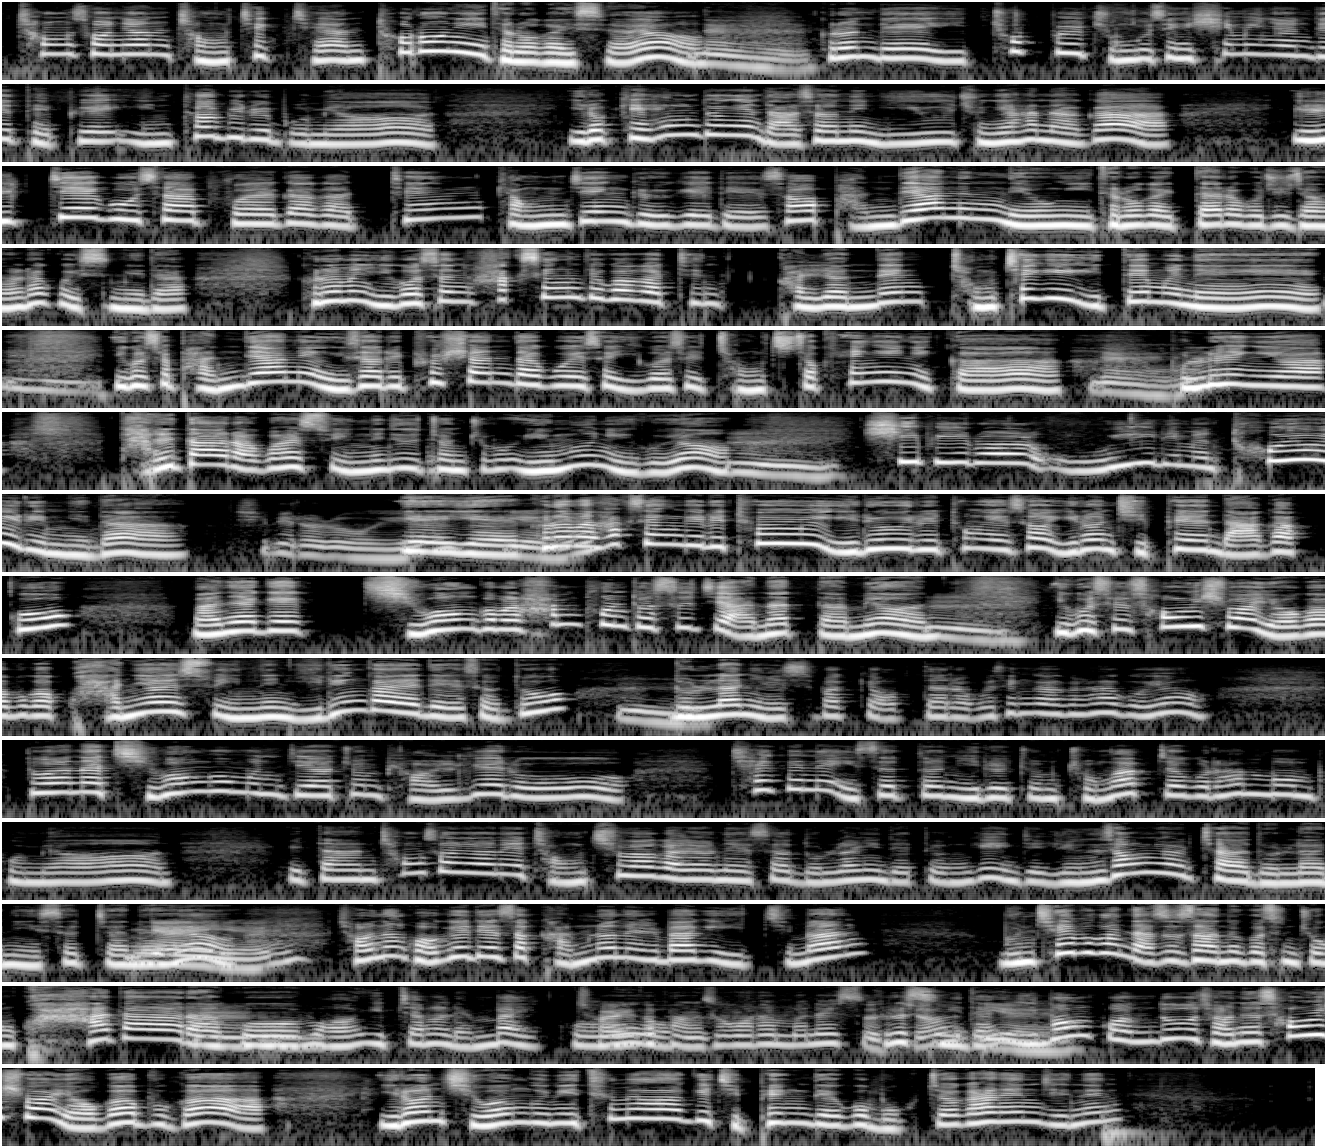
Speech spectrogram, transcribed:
청소년 정책 제안 토론이 들어가 있어요. 네. 그런데 이 촛불 중고생 시민연대 대표의 인터뷰를 보면 이렇게 행동에 나서는 이유 중에 하나가 일제고사 부활과 같은 경쟁 교육에 대해서 반대하는 내용이 들어가 있다라고 주장을 하고 있습니다. 그러면 이것은 학생들과 같은 관련된 정책이기 때문에 음. 이것을 반대하는 의사를 표시한다고 해서 이것을 정치적 행위니까 네. 본래 행위와 다르다라고 할 수 있는지도 전 좀 의문이고요. 음. 11월 5일이면 토요일입니다. 11월 5일. 예, 예. 예. 그러면 학생들이 토요일, 일요일을 통해서 이런 집회에 나갔고 만약에 지원금을 한 푼도 쓰지 않았다면 음. 이것을 서울시와 여가부가 관여할 수 있는 일인가에 대해서도 음. 논란이 일 수밖에 없다라고 생각을 하고요. 또 하나 지원금 문제와 좀 별개로 최근에 있었던 일을 좀 종합적으로 한번 보면 일단 청소년의 정치와 관련해서 논란이 됐던 게 이제 윤석열 차 논란이 있었잖아요. 네, 예. 저는 거기에 대해서 감론을박이 있지만 문체부가 나서서 하는 것은 좀 과하다라고 음. 뭐 입장을 낸 바 있고 저희가 방송을 한 번 했었죠. 그렇습니다. 예. 이번 건도 저는 서울시와 여가부가 이런 지원금이 투명하게 집행되고 목적하는지는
